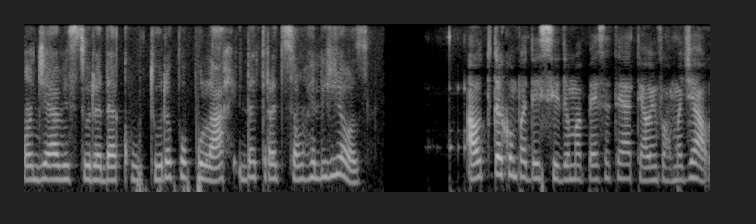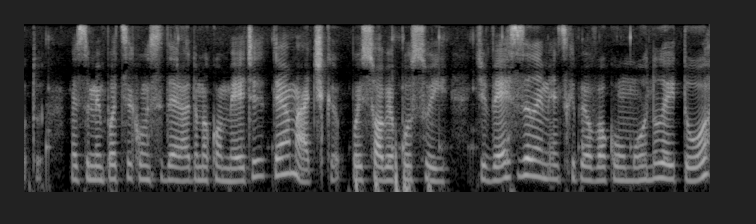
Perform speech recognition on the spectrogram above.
onde há a mistura da cultura popular e da tradição religiosa. Alto da Compadecida é uma peça teatral em forma de alto, mas também pode ser considerada uma comédia temática, pois sobe a possuir diversos elementos que provocam humor no leitor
